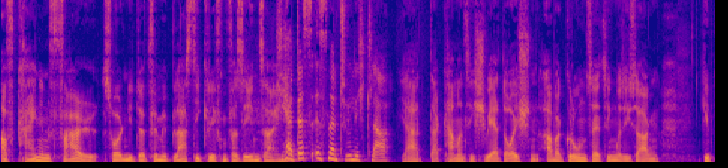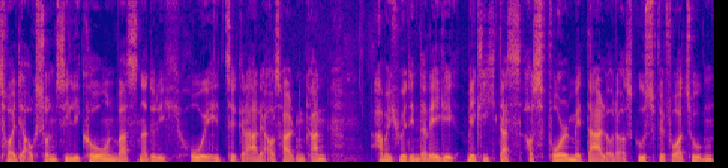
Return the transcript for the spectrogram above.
auf keinen Fall sollen die Töpfe mit Plastikgriffen versehen sein. Ja, das ist natürlich klar. Ja, da kann man sich schwer täuschen. Aber grundsätzlich muss ich sagen, gibt's heute auch schon Silikon, was natürlich hohe Hitze gerade aushalten kann. Aber ich würde in der Regel wirklich das aus Vollmetall oder aus Guss bevorzugen.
